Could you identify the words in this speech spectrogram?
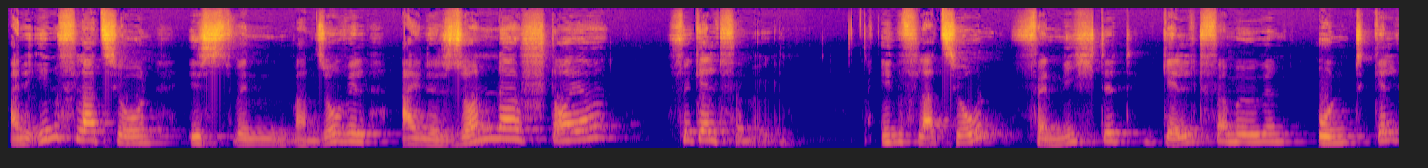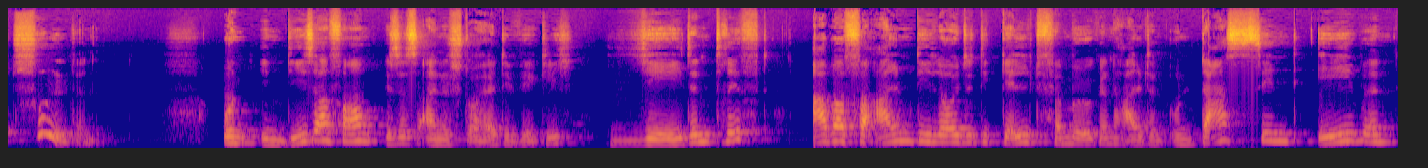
Eine Inflation ist, wenn man so will, eine Sondersteuer für Geldvermögen. Inflation vernichtet Geldvermögen und Geldschulden. Und in dieser Form ist es eine Steuer, die wirklich jeden trifft, aber vor allem die Leute, die Geldvermögen halten. Und das sind eben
